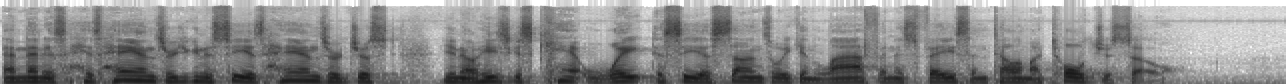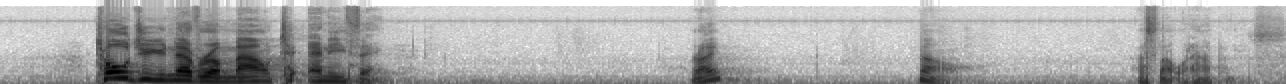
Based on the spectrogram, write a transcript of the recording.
and then his, his hands are, you're going to see his hands are just, you know, he just can't wait to see his son so he can laugh in his face and tell him, I told you so. Told you you never amount to anything. Right? No, that's not what happens.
